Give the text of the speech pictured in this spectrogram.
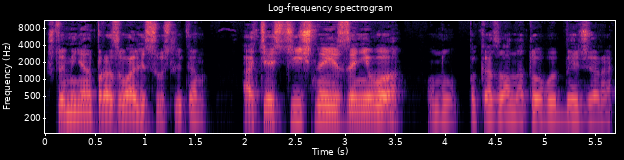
что меня прозвали сусликом а частично из-за него, он показал на Тоба Беджера.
